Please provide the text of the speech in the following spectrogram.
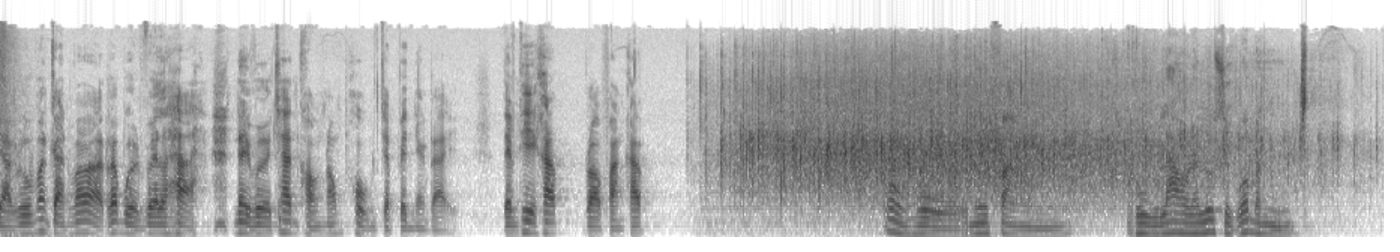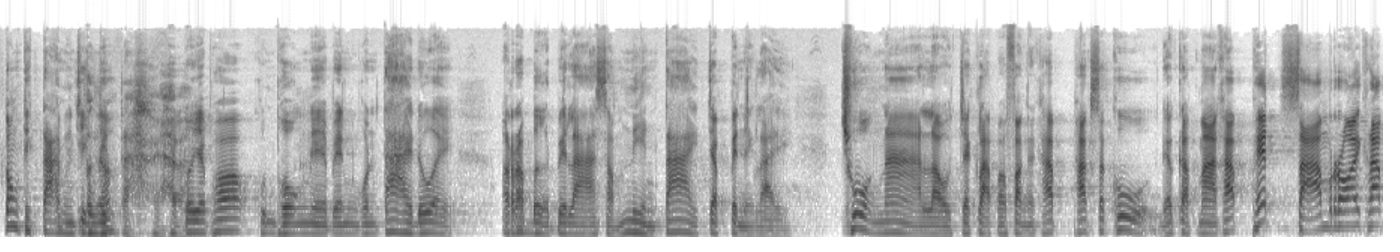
อยากรู้เหมือนกันว่าระเบิดเวลาในเวอร์ชั่นของน้องพงษ์จะเป็นอย่างไร เต็มที่ครับรอฟังครับ โอ้โหในฟังครูเล่าแล้วรู้สึกว่ามัน ต้องติดตามจริงต้อๆงติเนาะดตามครับโดยเฉพาะคุณพงษ์เนี่ยเป็นคนใต้ด้วย ระเบิดเวลาสำเนียงใต้จะเป็นอย่างไร ช่วงหน้าเราจะกลับมาฟังกันครับ พักสักครู่เดี๋ยวกลับมาครับ เพชร300 ครับ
